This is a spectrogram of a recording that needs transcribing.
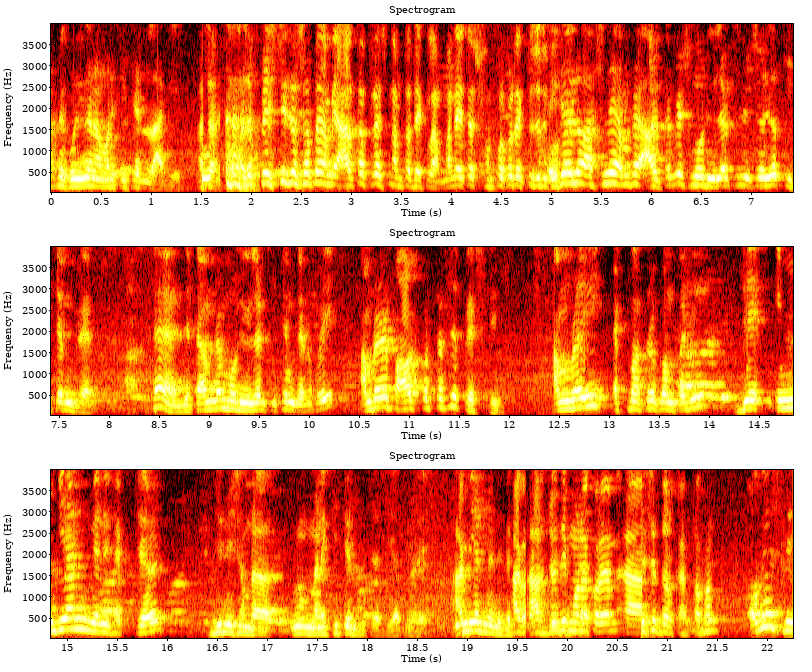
আপনি কইবেন আমার কিচেন লাগে। আচ্ছা আচ্ছা প্রেস্টিজের সাথে আমি আলট্রা ফ্রেশ নামটা দেখলাম। মানে এটা সম্পর্কটা একটু যদি এটা হলো আসলে আমরা মডিউলার সলিউশন হলো কিচেন ব্র্যান্ড হ্যাঁ যেটা আমরা মডিউলার কিচেন ব্র্যান্ড করি আমরা পাওয়ার করতেছে প্রেস্টিজ আমরাই একমাত্র কোম্পানি যে ইন্ডিয়ান ম্যানুফ্যাকচার জিনিস আমরা মানে কিচেন আপনার ইন্ডিয়ান ম্যানুফ্যাকচার আর যদি মনে করেন বেশি দরকার তখন? অবভিয়াসলি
